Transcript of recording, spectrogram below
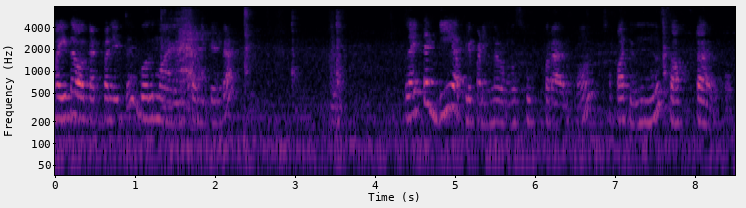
மைதாவை கட் பண்ணிட்டு கோதுமை யூஸ் பண்ணிக்கோங்க. லைட்டாக கீ அப்ளை பண்ணிங்கன்னா ரொம்ப சூப்பராக இருக்கும். சப்பாத்தி வந்து இன்னும் சாஃப்டாக இருக்கும்.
